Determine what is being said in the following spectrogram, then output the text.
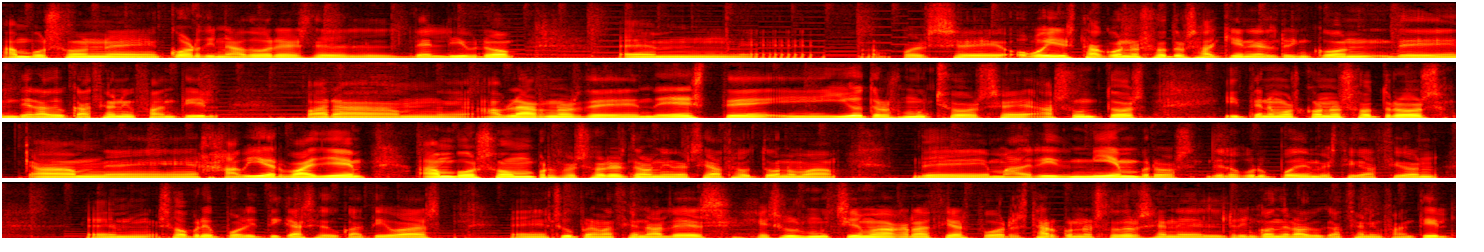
Ambos son coordinadores del, del libro. Em, eh, pues eh, hoy está con nosotros aquí en el Rincón de, la Educación Infantil para mm, hablarnos de, este y, otros muchos eh, asuntos. Y tenemos con nosotros a mm, Javier Valle. Ambos son profesores de la Universidad Autónoma de Madrid, miembros del grupo de investigación em, sobre políticas educativas supranacionales. Jesús, muchísimas gracias por estar con nosotros en el Rincón de la Educación Infantil.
